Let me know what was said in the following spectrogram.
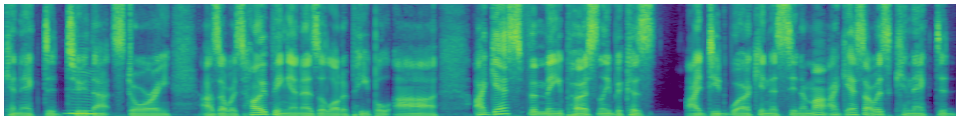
connected to mm. that story as I was hoping, and as a lot of people are. I guess for me personally, because I did work in a cinema, I guess I was connected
